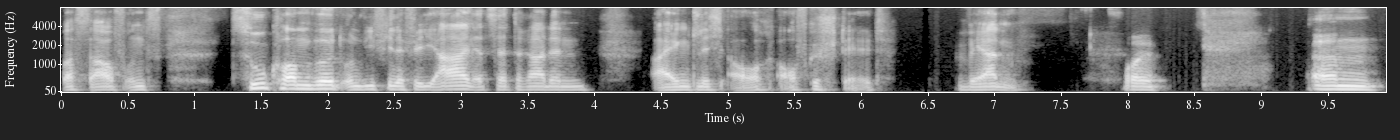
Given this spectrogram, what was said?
was da auf uns zukommen wird und wie viele Filialen etc. denn eigentlich auch aufgestellt werden. Voll. Ähm,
